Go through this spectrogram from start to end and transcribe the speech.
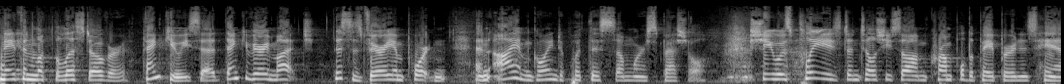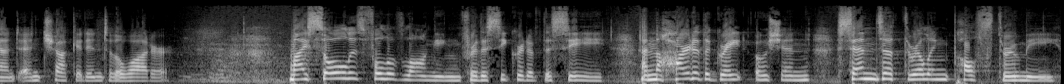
Nathan looked the list over. Thank you, he said. Thank you very much. This is very important, and I am going to put this somewhere special. She was pleased until she saw him crumple the paper in his hand and chuck it into the water. My soul is full of longing for the secret of the sea, and the heart of the great ocean sends a thrilling pulse through me.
